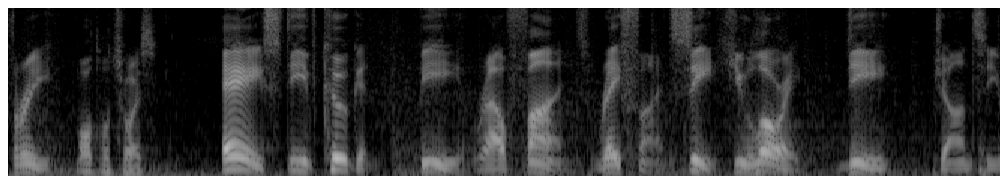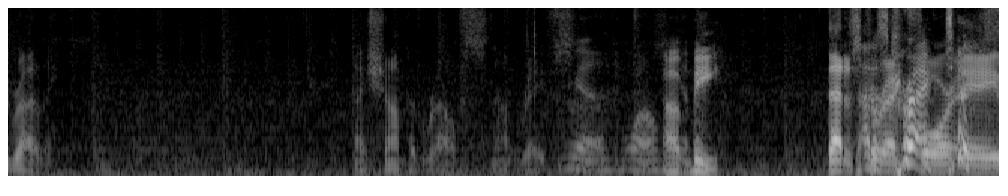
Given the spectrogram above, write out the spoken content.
three. Multiple choice. A. Steve Coogan. B. Ralph Fiennes. Ray Fiennes. C. Hugh Laurie. D. John C. Reilly. I shop at Ralph's, not Rafe's. yeah. Well, Uh, you. B. That is That is correct, correct. for a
